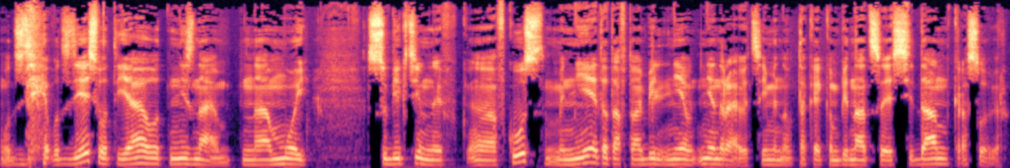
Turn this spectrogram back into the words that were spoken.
Вот здесь, вот здесь вот я вот не знаю, на мой субъективный э, вкус, мне этот автомобиль не, не нравится. Именно такая комбинация седан-кроссовер.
